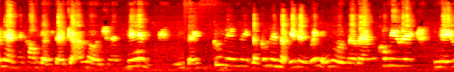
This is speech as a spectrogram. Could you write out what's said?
có nên hay không? Mình sẽ trả lời là nên. Bạn cứ nên đi, bạn có nên lập gia đình với những người mà bạn không yêu đi. Nếu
